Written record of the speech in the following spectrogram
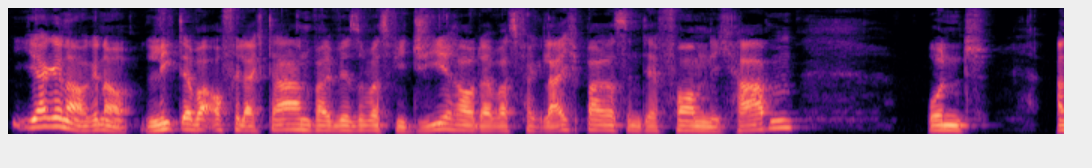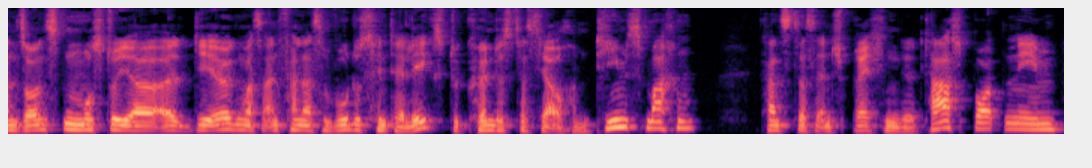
Ja, genau, genau. Liegt aber auch vielleicht daran, weil wir sowas wie Jira oder was Vergleichbares in der Form nicht haben. Und Ansonsten musst du ja äh, dir irgendwas einfallen lassen, wo du es hinterlegst. Du könntest das ja auch im Teams machen, kannst das entsprechende Taskboard nehmen.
